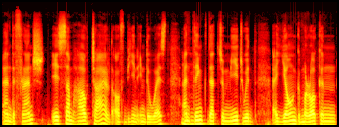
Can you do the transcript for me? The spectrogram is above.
and the French is somehow tired of being in the West and Mhm. think that to meet with a young Moroccan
